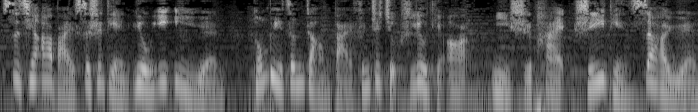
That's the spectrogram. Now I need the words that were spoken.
四千二百四十点六一亿元，同比增长百分之九十六点二，拟实派十一点四二元。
